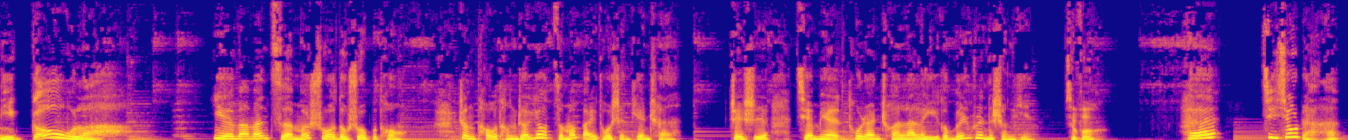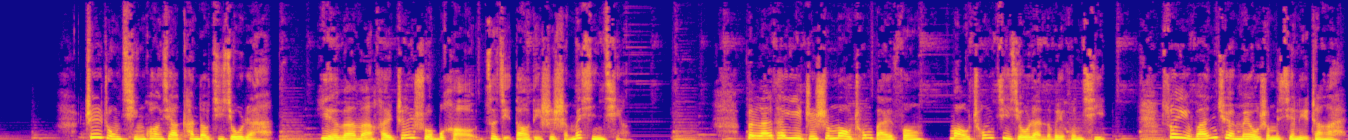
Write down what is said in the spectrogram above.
你够了！叶婉婉怎么说都说不通，正头疼着要怎么摆脱沈天辰。这时，前面突然传来了一个温润的声音：“小风。”嘿，季修染。这种情况下看到季修染，叶婉婉还真说不好自己到底是什么心情。本来他一直是冒充白风、冒充季修染的未婚妻，所以完全没有什么心理障碍，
